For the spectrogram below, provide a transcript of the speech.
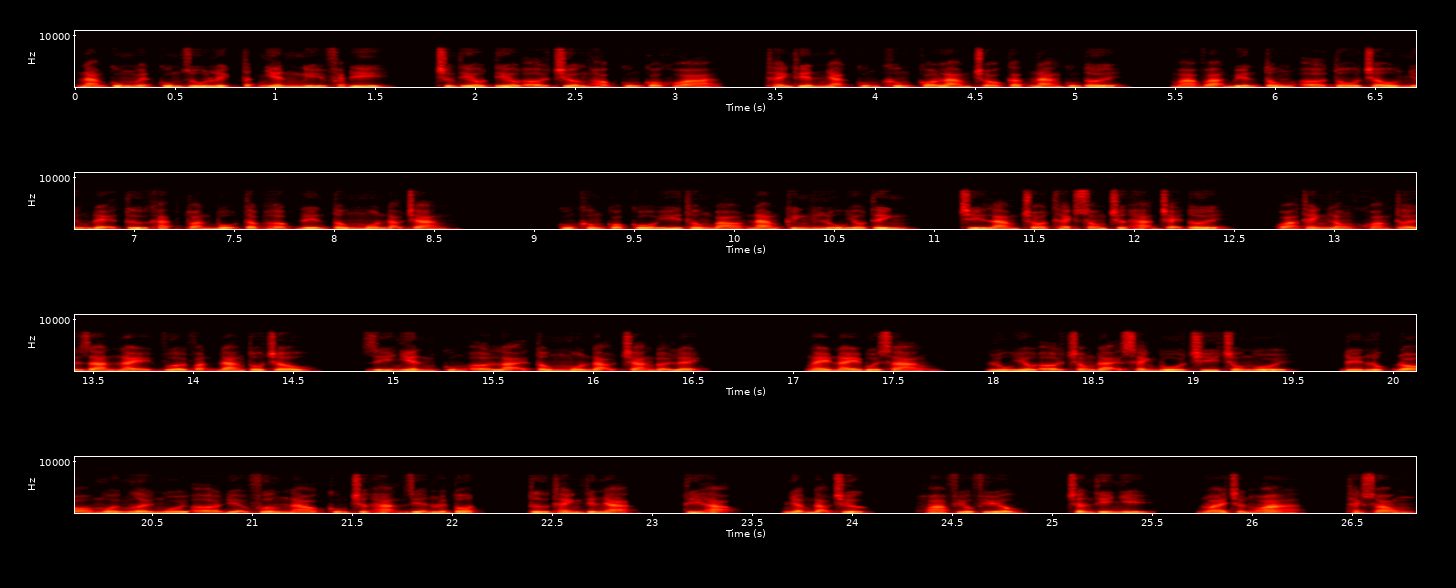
Nam cung nguyệt cùng du lịch tất nhiên nghỉ phép đi, trương tiêu tiêu ở trường học cũng có khóa, thành thiên nhạc cũng không có làm cho các nàng cũng tới, mà vạn biến tông ở tô châu những đệ tử khác toàn bộ tập hợp đến tông môn đạo tràng. Cũng không có cố ý thông báo nam kinh lũ yêu tinh, chỉ làm cho thạch song trước hạn chạy tới, quả thanh long khoảng thời gian này vừa vặn đang tô châu, dĩ nhiên cũng ở lại tông môn đạo tràng đợi lệnh. Ngày nay buổi sáng lũ yêu ở trong đại sảnh bố trí chỗ ngồi, đến lúc đó mỗi người ngồi ở địa phương nào cũng trước hạn diễn luyện tốt, từ thành thiên nhạc, tý hạo, nhậm đạo trực, hoa phiêu phiêu, chân thi nhị, đoái trấn hoa, thạch song,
